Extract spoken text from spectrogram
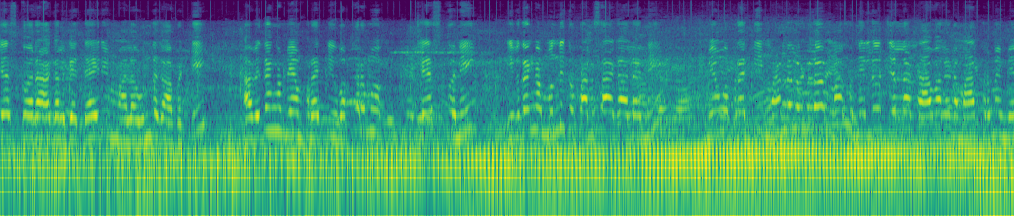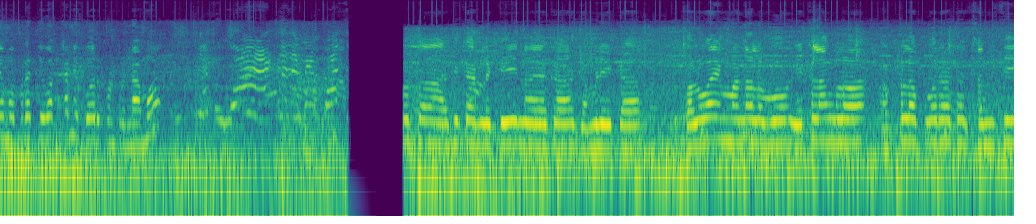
చేసుకోరాగలిగే ధైర్యం మాలో ఉంది కాబట్టి ఆ విధంగా మేము ప్రతి ఒక్కరము చేసుకొని ఈ విధంగా ముందుకు కొనసాగాలని మేము ప్రతి మండలంలో మాకు నెల్లూరు జిల్లా కావాలని మాత్రమే మేము ప్రతి ఒక్కరిని కోరుకుంటున్నాము. ప్రభుత్వ అధికారులకి నా యొక్క గమనిక కొలవాయి మండలము ఇకలంగలో హక్కుల పోరాట సమితి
